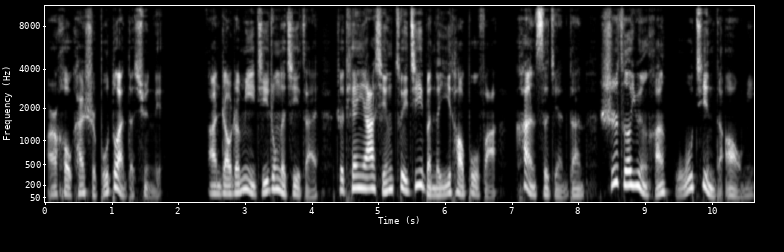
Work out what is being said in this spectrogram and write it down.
而后开始不断的训练。按照这秘籍中的记载，这《天涯行》最基本的一套步法看似简单，实则蕴含无尽的奥秘。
